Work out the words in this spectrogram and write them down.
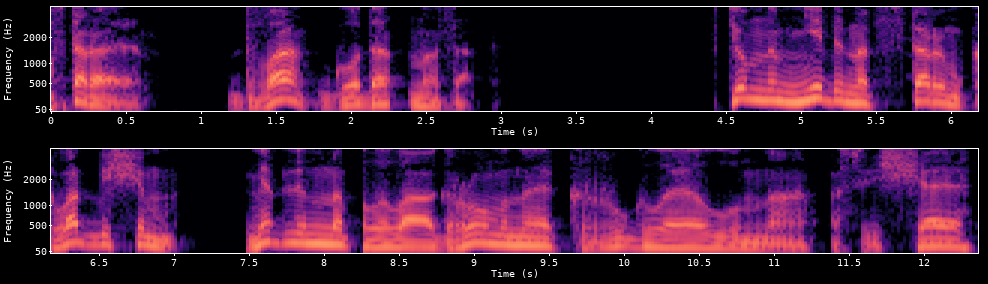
вторая. Два года назад. В темном небе над старым кладбищем медленно плыла огромная круглая луна, освещая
